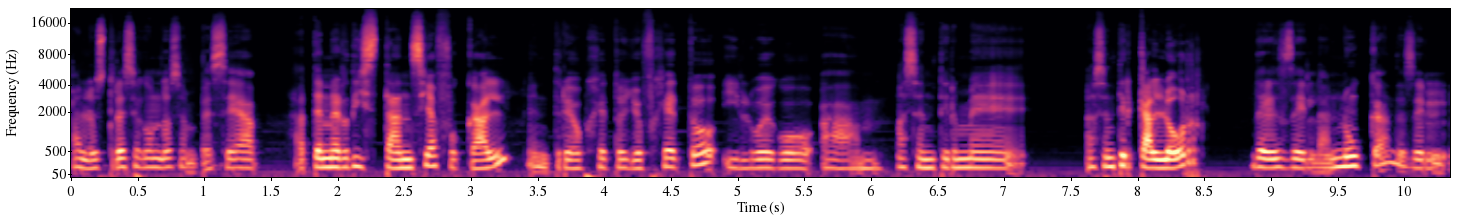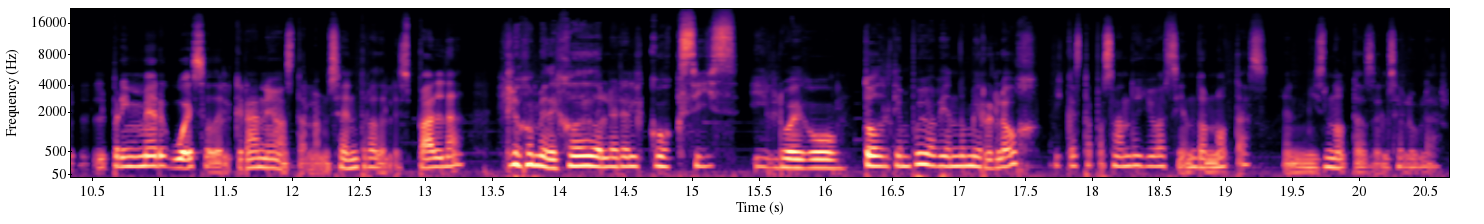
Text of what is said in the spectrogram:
a los tres segundos empecé a, tener distancia focal entre objeto y objeto y luego a, a sentirme a sentir calor desde la nuca, desde el, primer hueso del cráneo hasta el centro de la espalda. Y luego me dejó de doler el coxis y luego todo el tiempo iba viendo mi reloj y qué está pasando, yo haciendo notas en mis notas del celular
